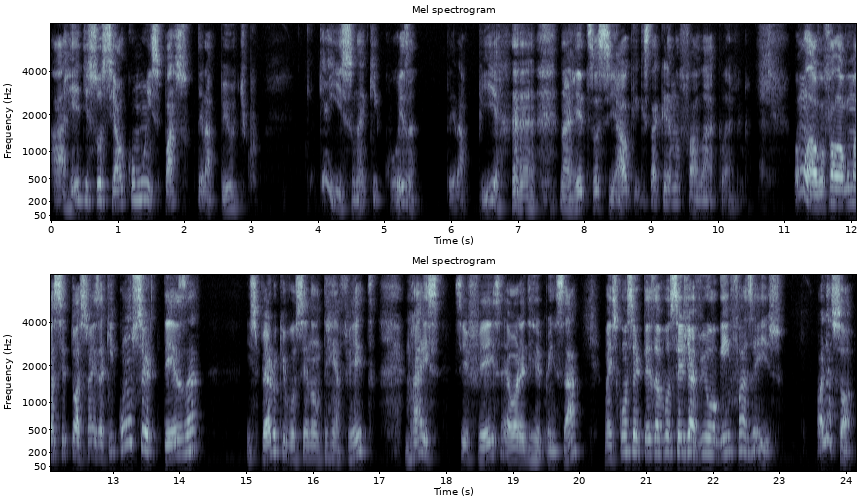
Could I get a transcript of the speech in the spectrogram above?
a rede social como um espaço terapêutico. O que, que, é isso, né? Que coisa! Terapia na rede social? O que, que está querendo falar, Clever? Vamos lá, eu vou falar algumas situações aqui, com certeza. Espero que você não tenha feito, mas se fez, é hora de repensar, mas com certeza você já viu alguém fazer isso. Olha só,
